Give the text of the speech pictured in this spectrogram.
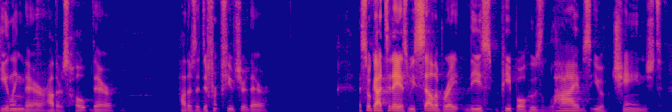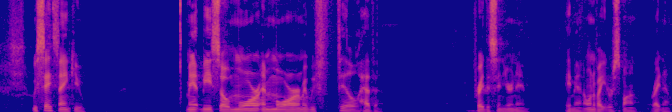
healing there, how there's hope there, how there's a different future there. And so, God, today, as we celebrate these people whose lives you have changed, we say thank you. May it be so more and more. May we fill heaven pray this in your name. Amen. I want to invite you to respond right now.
